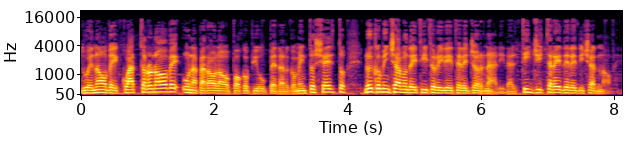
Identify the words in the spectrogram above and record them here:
2949, una parola o poco più per argomento scelto. Noi cominciamo dai titoli dei telegiornali, dal TG3 delle 19.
